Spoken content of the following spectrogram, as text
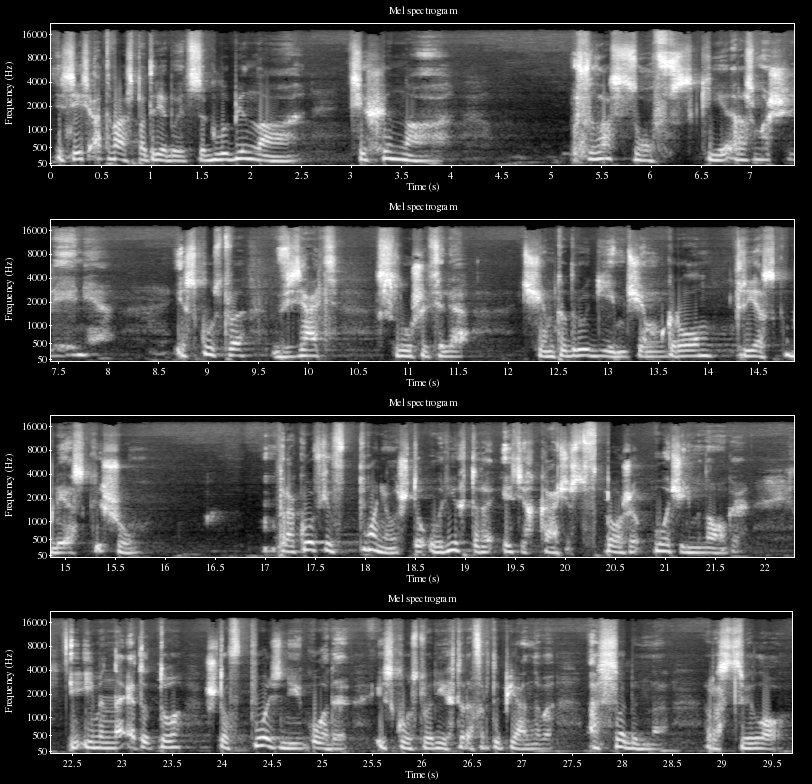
Здесь от вас потребуется глубина, тишина, философские размышления, искусство взять слушателя чем-то другим, чем гром, треск, блеск и шум. Прокофьев понял, что у Рихтера этих качеств тоже очень много. И именно это то, что в поздние годы искусство Рихтера фортепианного особенно расцвело.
